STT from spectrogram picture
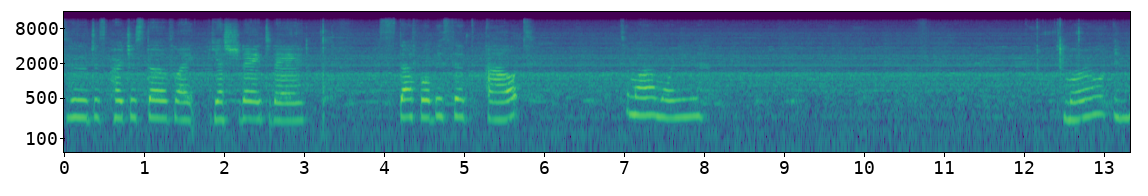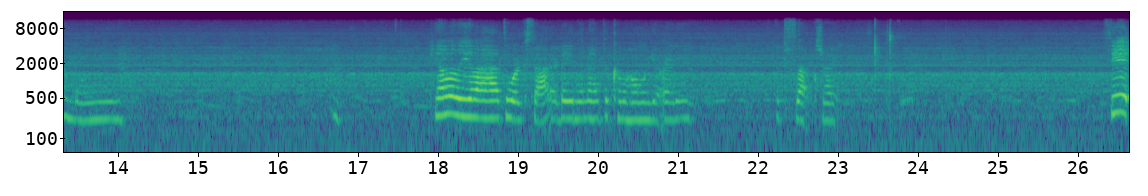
who just purchased stuff like yesterday, today, stuff will be sent out tomorrow morning. Tomorrow in the morning. Can't believe I have to work Saturday and then I have to come home and get ready. It sucks, right? See,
